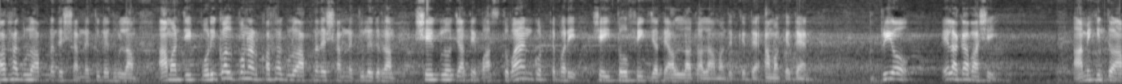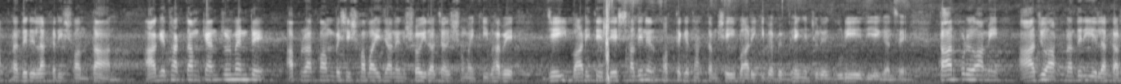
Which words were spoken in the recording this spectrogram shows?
কথাগুলো আপনাদের সামনে তুলে ধরলাম, আমার যেই পরিকল্পনার কথাগুলো আপনাদের সামনে তুলে ধরলাম, সেগুলো যাতে বাস্তবায়ন করতে পারি। সেই তৌফিক যাতে আল্লাহ তালা আমাদেরকে আমাকে দেন। প্রিয় এলাকাবাসী, আমি কিন্তু আপনাদের এলাকারই সন্তান। আগে থাকতাম ক্যান্টনমেন্টে। আপনারা কম বেশি সবাই জানেন স্বৈরাচারের সময় কীভাবে যেই বাড়িতে দেশ স্বাধীনের পর থেকে থাকতাম, সেই বাড়ি কীভাবে ভেঙে চুরে গুড়িয়ে দিয়ে গেছে। তারপরেও আমি আজও আপনাদেরই এলাকার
